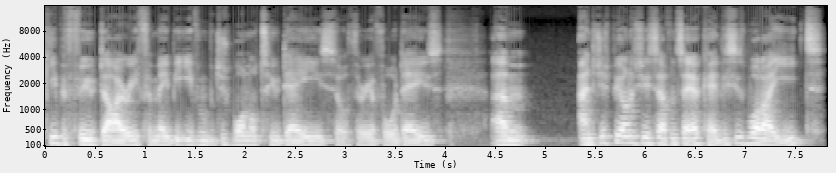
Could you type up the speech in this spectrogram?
keep a food diary for maybe even just one or two days or three or four days, um, and just be honest with yourself and say, okay, this is what I eat,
